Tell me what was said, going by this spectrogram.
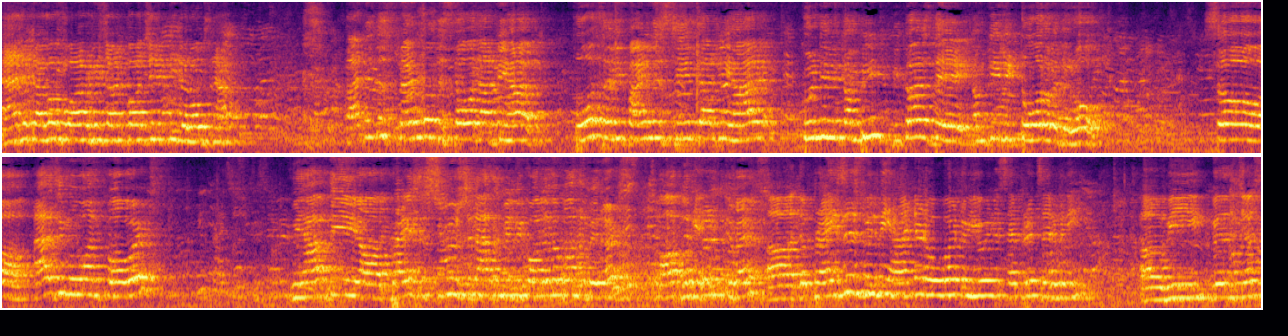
and the tug of war which unfortunately the rope snapped. That is the strength of Discover that we have. Four semi-finalist teams that we had couldn't even compete because they completely tore over the rope. So uh, as we move on forward, we have the uh, prize distribution as we will be calling upon the winners of the different events. Uh, the prizes will be handed over to you in a separate ceremony. Uh, we will just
